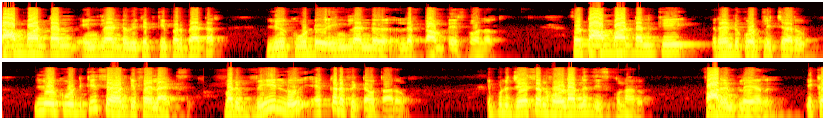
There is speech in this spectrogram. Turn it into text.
Tom Banton England wicket keeper batter. Luke Wood England left arm pace bowler. So Tom బాంటన్కి రెండు కోట్లు ఇచ్చారు. ల్యూక్ వుడ్కి సెవెంటీ ఫైవ్ ల్యాక్స్ మరి వీళ్ళు ఎక్కడ ఫిట్ అవుతారు? ఇప్పుడు జేసన్ హోల్డర్ని తీసుకున్నారు. Foreign player. ఇక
